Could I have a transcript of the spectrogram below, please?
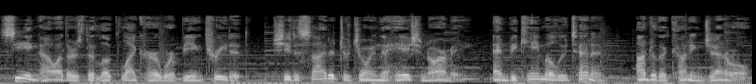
Seeing how others that looked like her were being treated, she decided to join the Haitian army, and became a lieutenant, under the cunning general,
